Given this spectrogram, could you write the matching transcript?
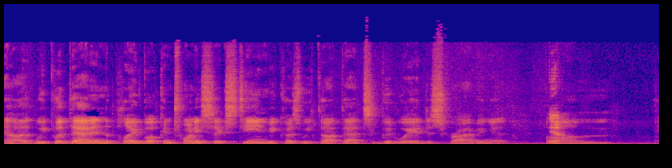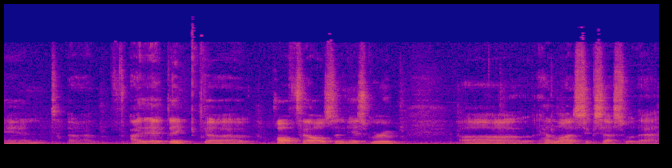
uh, we put that in the playbook in 2016 because we thought that's a good way of describing it. Yeah. Um, and uh, I, I think uh, Paul Fells and his group uh, had a lot of success with that.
